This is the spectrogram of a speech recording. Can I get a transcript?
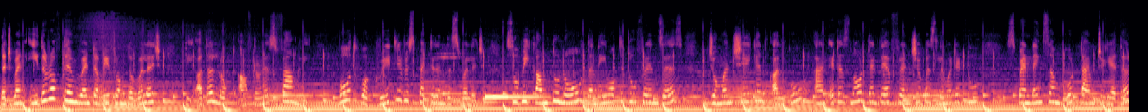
that when either of them went away from the village, the other looked after his family. Both were greatly respected in this village. So we come to know the name of the two friends is Juman Sheikh and Algu, and it is not that their friendship is limited to spending some good time together.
